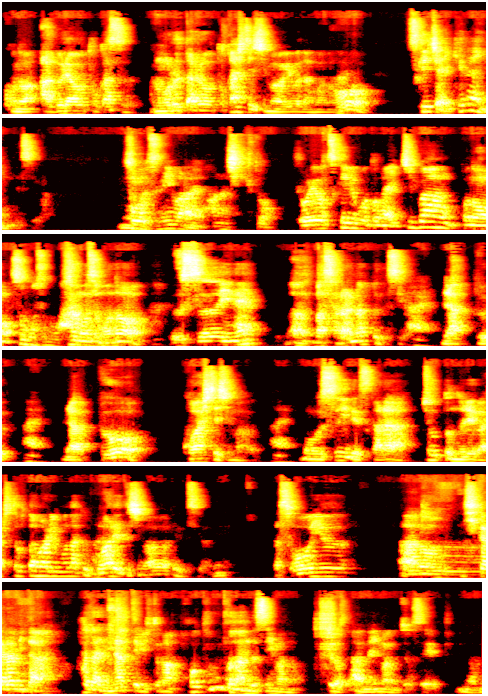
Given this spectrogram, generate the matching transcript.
この油を溶かす、モルタルを溶かしてしまうようなものをつけちゃいけないんですよ。そうですね、今の話聞くと。それをつけることが一番、この、そもそも。そもそもの薄いね、まあ、まあ、サランラップですよ。はいラップ、はいラップを壊してしまう。はいもう薄いですから、ちょっと塗れば一たまりもなく壊れてしまうわけですよね。そういう、あの、干からびた肌になっている人がほとんどなんです、今の、女あの今の女性の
